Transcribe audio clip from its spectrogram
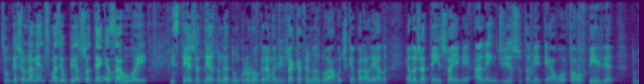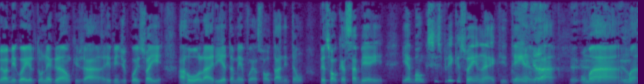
São questionamentos, mas eu penso até que essa rua aí esteja dentro, né, de um cronograma ali, já que a Fernando Abbott, que é paralela, ela já tem isso aí, né? Além disso, também tem a rua Farroupilha, do meu amigo Ayrton Negrão, que já reivindicou isso aí, a rua Olaria também foi asfaltada, então o pessoal quer saber aí, e é bom que se explique isso aí, né, que tenha já uma, uma-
